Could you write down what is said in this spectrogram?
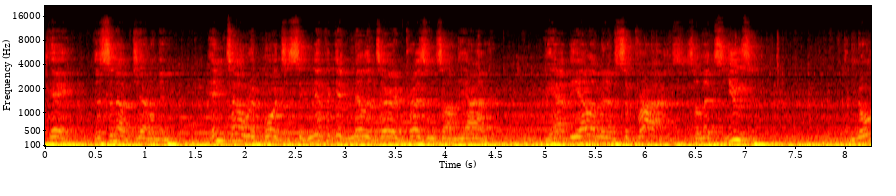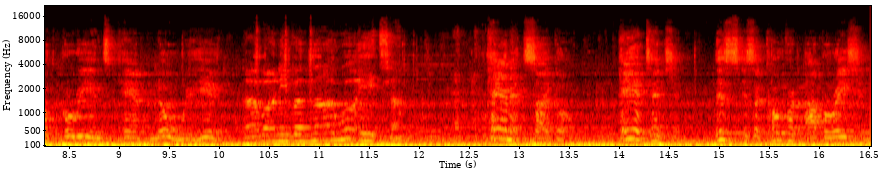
Okay, listen up, gentlemen. Intel reports a significant military presence on the island. We have the element of surprise, so let's use it. The North Koreans can't know we're here. They won't even know we're them. Can it, Psycho? Pay attention. This is a covert operation.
